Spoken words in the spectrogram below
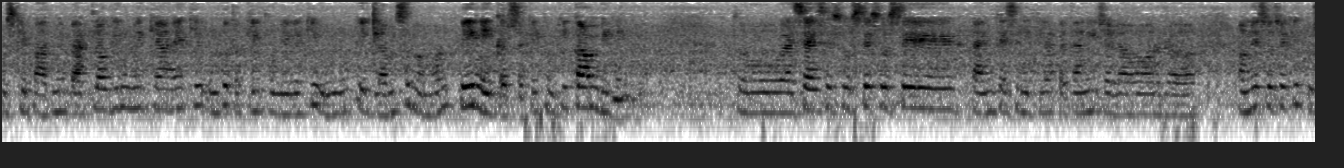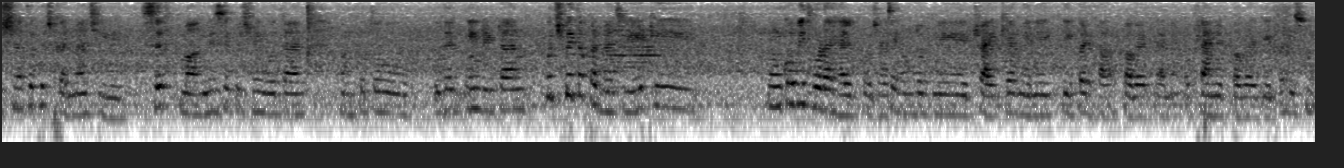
उसके बाद में बैकलॉगिंग में क्या है कि उनको तकलीफ़ होने लगी, उन लोग एक लमसम अमाउंट पे नहीं कर सके क्योंकि काम भी नहीं हुआ। तो ऐसे ऐसे सोचते सोचते टाइम कैसे निकला पता नहीं चला और हमने सोचा कि कुछ ना तो कुछ करना चाहिए। सिर्फ़ मांगने से कुछ नहीं होता। है हमको तो उधर इन रिटर्न कुछ भी तो करना चाहिए कि उनको भी थोड़ा हेल्प हो जाए। हम लोग ने ट्राई किया, मैंने एक पेपर था पवर प्लानट पवर पेपर उसमें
